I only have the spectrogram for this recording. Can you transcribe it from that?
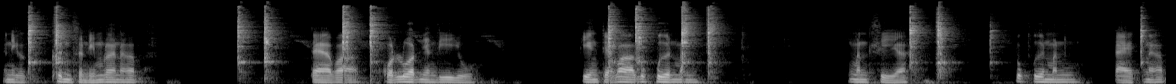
อันนี้ก็ขึ้นสนิมแล้วนะครับ แต่ว่ากดลวดยังดีอยู่ เพียงแต่ว่าลูกปืนมัน มันเสีย ลูกปืนมันแตกนะครับ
